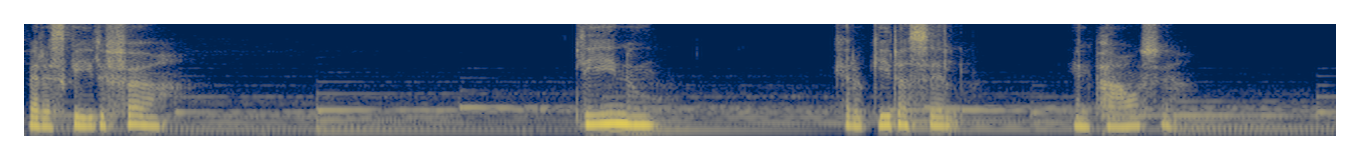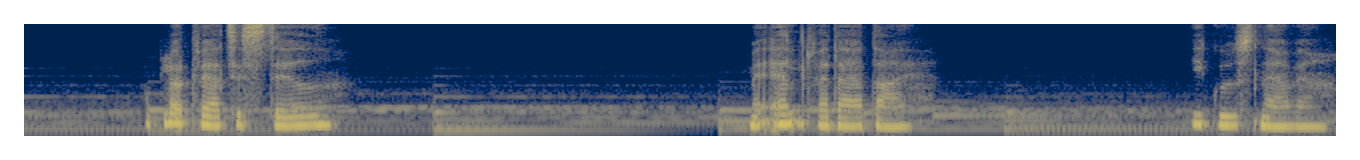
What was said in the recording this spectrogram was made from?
hvad der skete før. Lige nu kan du give dig selv en pause og blot være til stede med alt, hvad der er dig i Guds nærvær.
